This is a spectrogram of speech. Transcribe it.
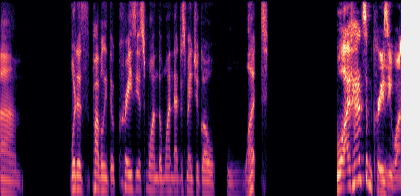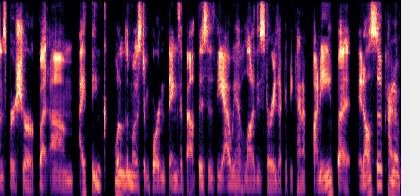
um what is probably the craziest one the one that just made you go what Well, I've had some crazy ones for sure, but um, I think one of the most important things about this is, yeah, we have a lot of these stories that could be kind of funny, but it also kind of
